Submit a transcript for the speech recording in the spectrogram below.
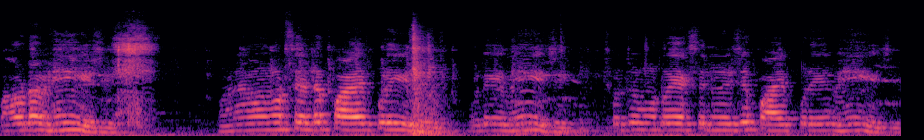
পাওটা ভেঙে গেছে। মানে আমার মোটর সাইকেলটা পায়ে পড়ে গেছে। ওটাকে ভেঙে গেছে। ছোটো মোটো অ্যাক্সিডেন্ট হয়েছে, পায়ে পড়ে ভেঙে গেছে।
